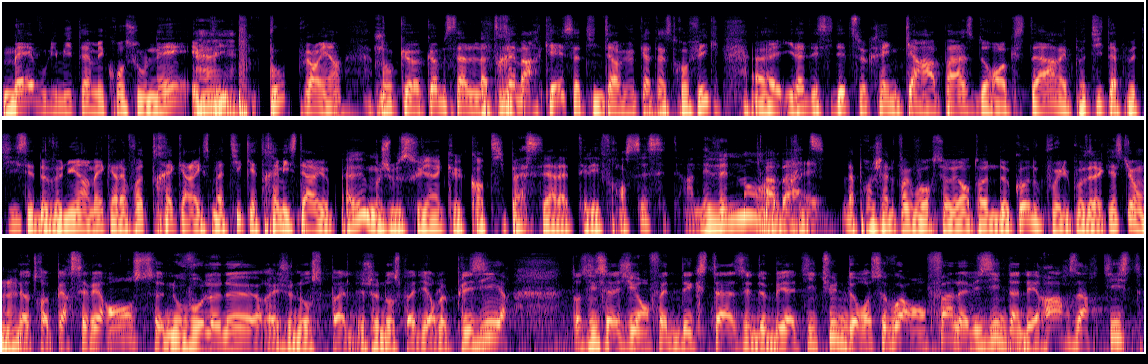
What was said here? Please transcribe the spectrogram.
mais vous lui mettez un micro sous le nez et Ah puis ouais. Plus rien donc euh, comme ça l'a très marqué cette interview catastrophique euh, il a décidé de se créer une carapace de rockstar et petit à petit c'est devenu un mec à la fois très charismatique et très mystérieux Ah oui, moi je me souviens que quand il passait à la télé française, c'était un événement. ah euh, bah, Prince. la prochaine fois que vous recevez Antoine Decaune vous pouvez lui poser la question. Notre persévérance nous vaut l'honneur, et je n'ose pas, je n'ose pas dire le plaisir, dont il s'agit en fait d'extase et de béatitude, de recevoir enfin la visite d'un des rares artistes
